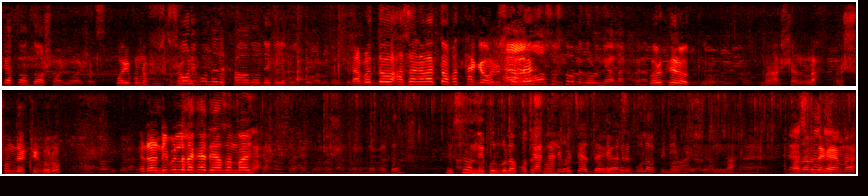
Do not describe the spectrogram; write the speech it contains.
এটা তোমার দশ মাস বয়স আছে। পরিপূর্ণ সুস্থ সবল? পরিপূর্ণ খাওয়া দাওয়া দেখলে বুঝতে পারব তারপর তো হাসান আবার তফাৎ থাকে অসুস্থ হলে হ্যাঁ অসুস্থ হলে গরু নেওয়া লাগবে না। গরু ফেরত। মাশাআল্লাহ অনেক সুন্দর একটি গরু। এটা নিপুলটা দেখাই দিই হাসান ভাই। দেখা দাও দেখছ নিপুলগুলো কত সুন্দর। নিপুল চার জায়গায় একবারে গোলাপি নিপুল। হ্যাঁ মাজাটা দেখাই আমরা।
